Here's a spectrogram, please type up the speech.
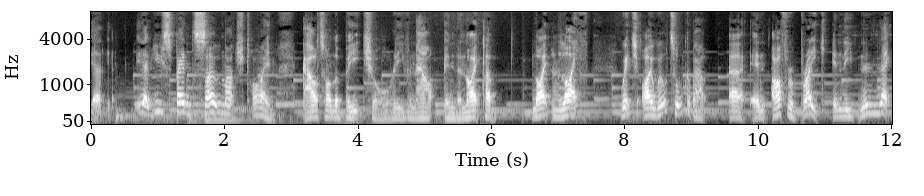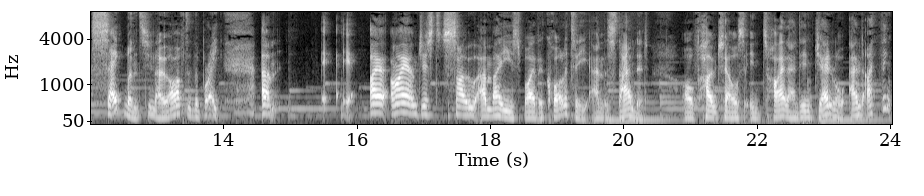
you know, you spend so much time out on the beach or even out in the nightclub nightlife, which I will talk about uh, in after a break in the, in the, next segment. You know, after the break, um, I I am just so amazed by the quality and the standard of hotels in Thailand in general, and I think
